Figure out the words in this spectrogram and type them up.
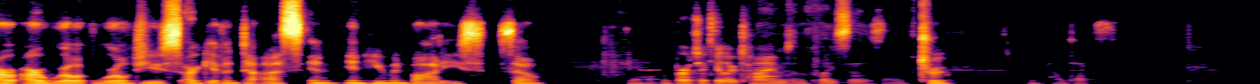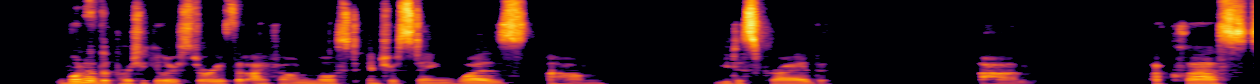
our, our world worldviews are given to us in in human bodies. So yeah in particular times and places and true. and contexts. One of the particular stories that i found most interesting was um, you describe um, a class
